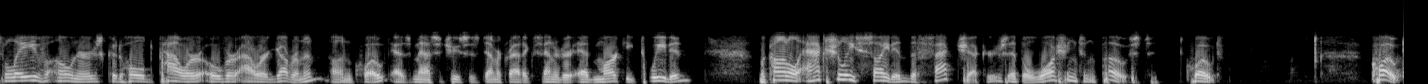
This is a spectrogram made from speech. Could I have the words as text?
slave owners could hold power over our government, unquote, as Massachusetts Democratic Senator Ed Markey tweeted. McConnell actually cited the fact checkers at the Washington Post. Quote, quote,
